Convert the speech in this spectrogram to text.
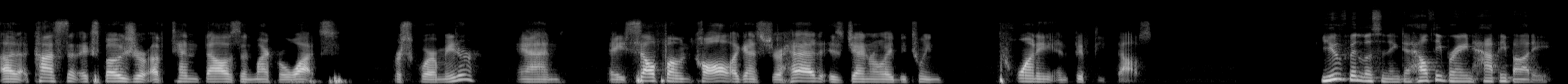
a constant exposure of 10,000 microwatts per square meter. And a cell phone call against your head is generally between 20 and 50,000. You've been listening to Healthy Brain, Happy Body,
